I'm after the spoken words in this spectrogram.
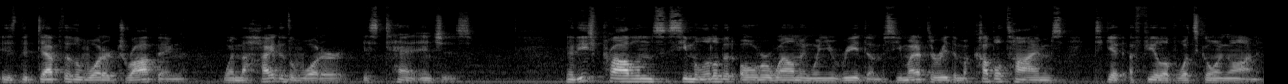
is the depth of the water dropping when the height of the water is 10 inches? Now, these problems seem a little bit overwhelming when you read them, so you might have to read them a couple times to get a feel of what's going on.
